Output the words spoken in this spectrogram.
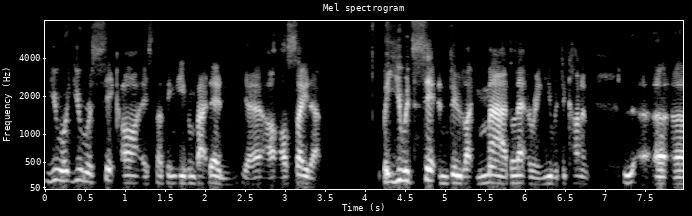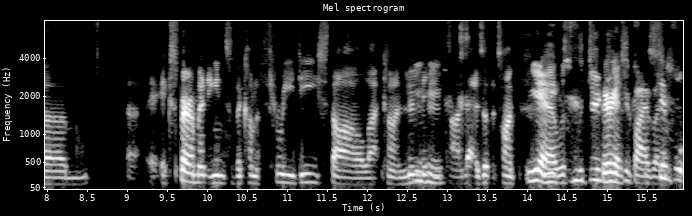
you were you were a sick artist. I think even back then, yeah, I'll, I'll say that. But you would sit and do like mad lettering. You would do kind of uh, um, uh, experimenting into the kind of 3D style, that kind of lunatic kind of letters at the time. Yeah, you, it was you do, very you do simple,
